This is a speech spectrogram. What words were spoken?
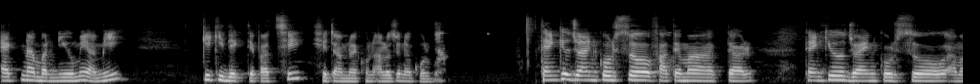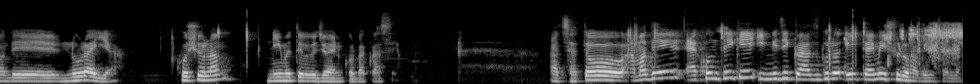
এক নাম্বার নিয়মে আমি কি কি দেখতে পাচ্ছি সেটা আমরা এখন আলোচনা করব। থ্যাংক ইউ জয়েন করছ Fatema Akter. Thank you join করছ আমাদের নুরাইয়া। খুশি হলাম, নিয়মিতভাবে জয়েন করবা ক্লাসে আচ্ছা তো আমাদের এখন থেকে ইংরেজি ক্লাসগুলো এই টাইমে শুরু হবে ইনশাল্লাহ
